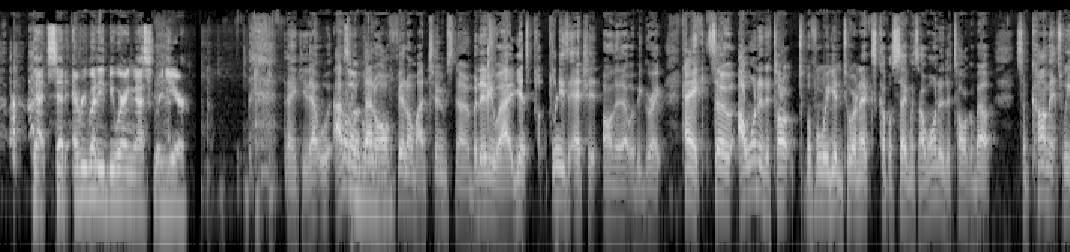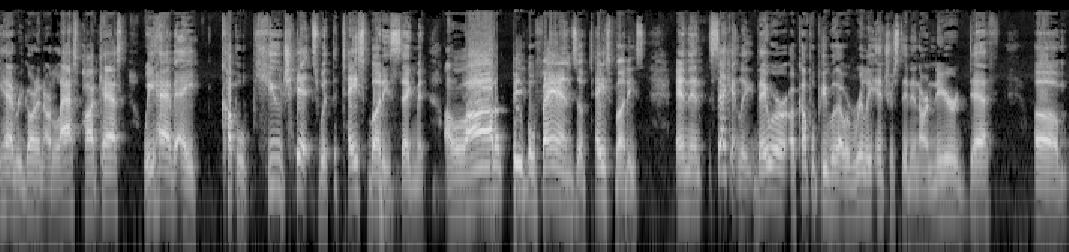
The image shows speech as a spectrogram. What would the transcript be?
that said everybody'd be wearing masks for a year. Thank you. That w- I don't so know if that'll all fit on my tombstone, but anyway, yes, p- please etch it on there. That would be great. Hank, so I wanted to talk before we get into our next couple segments. I wanted to talk about some comments we had regarding our last podcast. We have a couple huge hits with the Taste Buddies segment. A lot of people fans of Taste Buddies. And then secondly, they were a couple people that were really interested in our near death um,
